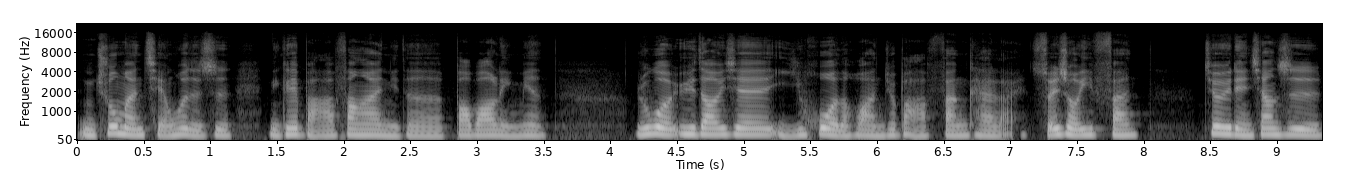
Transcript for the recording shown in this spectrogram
你出门前，或者是你可以把它放在你的包包里面。如果遇到一些疑惑的话，你就把它翻开来，随手一翻，就有点像是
